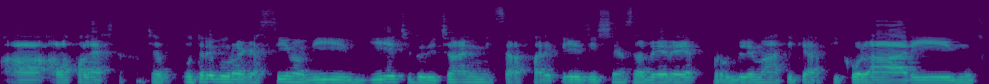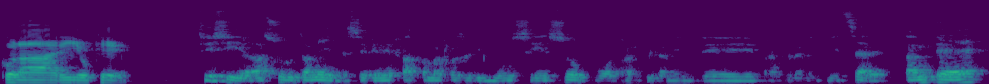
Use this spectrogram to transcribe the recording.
a, alla palestra? Cioè, potrebbe un ragazzino di 10-12 anni iniziare a fare pesi senza avere problematiche articolari, muscolari o che? Sì, sì, assolutamente. Se viene fatta una cosa di buon senso può tranquillamente, tranquillamente iniziare. Tant'è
